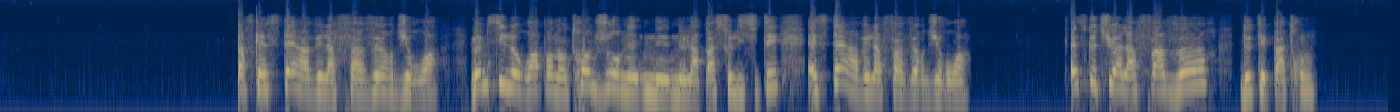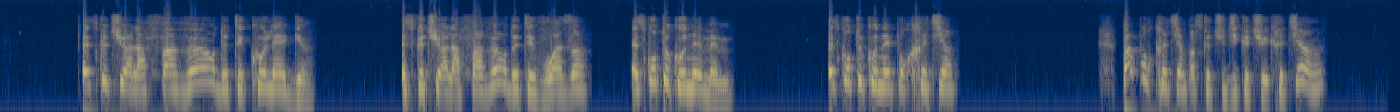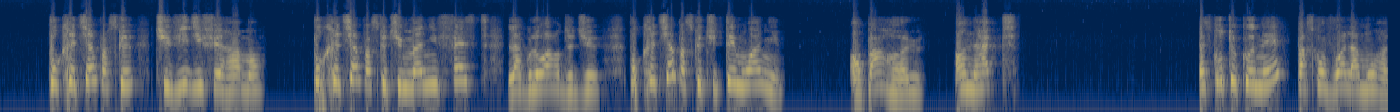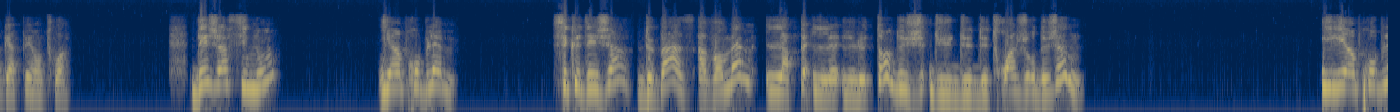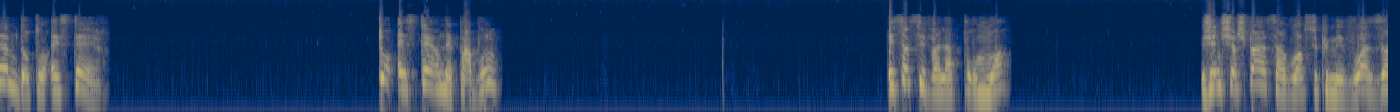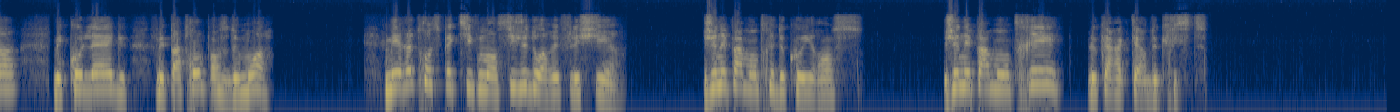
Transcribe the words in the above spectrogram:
Parce qu'Esther avait la faveur du roi. Même si le roi, pendant 30 jours, ne, ne, ne l'a pas sollicité, Esther avait la faveur du roi. Est-ce que tu as la faveur de tes patrons? Est-ce que tu as la faveur de tes collègues? Est-ce que tu as la faveur de tes voisins? Est-ce qu'on te connaît même? Est-ce qu'on te connaît pour chrétien? Pas pour chrétien parce que tu dis que tu es chrétien. Hein. Pour chrétien parce que tu vis différemment. Pour chrétien parce que tu manifestes la gloire de Dieu. Pour chrétien parce que tu témoignes en parole, en acte. Est-ce qu'on te connaît parce qu'on voit l'amour agapé en toi? Déjà, sinon, il y a un problème c'est que déjà, de base, avant même le, temps de, de, trois jours de jeûne, il y a un problème dans ton Esther. Ton Esther n'est pas bon. Et ça, c'est valable pour moi. Je ne cherche pas à savoir ce que mes voisins, mes collègues, mes patrons pensent de moi. Mais rétrospectivement, si je dois réfléchir, je n'ai pas montré de cohérence. Je n'ai pas montré le caractère de Christ.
